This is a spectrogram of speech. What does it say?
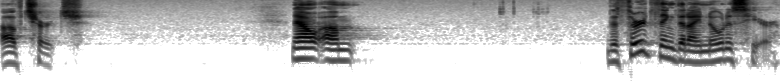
of church. Now, um, the third thing that I notice here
